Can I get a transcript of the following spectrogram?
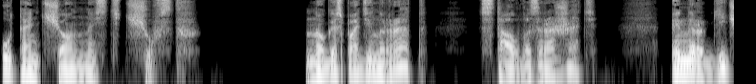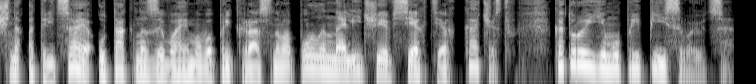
утонченность чувств. Но господин Рад стал возражать, энергично отрицая у так называемого прекрасного пола наличие всех тех качеств, которые ему приписываются.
